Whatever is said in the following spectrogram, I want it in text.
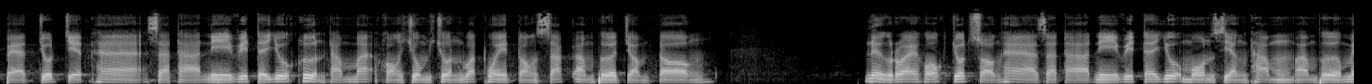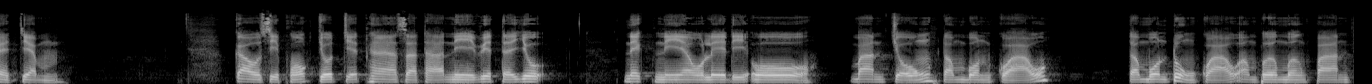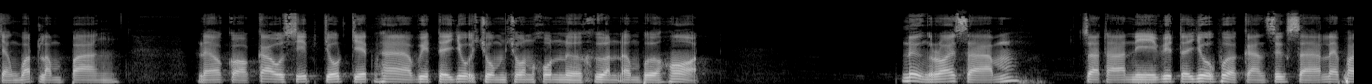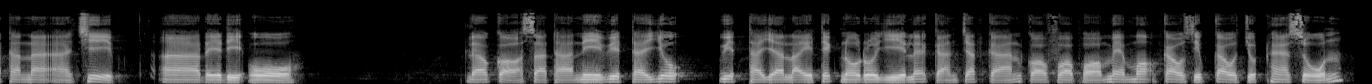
98.75 สถานีวิทยุคลื่นธรรมะของชุมชนวัดห้วยตองซักอำเภอจอมตอง 106.25 สถานีวิทยุมนเสียงธรรมอำเภอแม่แจ่ม96.75 สถานีวิทยุ เน็กเนียวเรดิโอ บ้านจงตำบลกวาว ตำบลทุ่งกวาวอำเภอเมืองปานจังหวัดลำปาง แล้วก็90.75วิทยุชุมชนคนเหนือเขื่อนอำเภอฮอด103สถานีวิทยุเพื่อการศึกษาและพัฒนาอาชีพอาเรดิโอ แล้วก็สถานีวิทยุวิทยาลัยเทคโนโลยีและการจัดการกฟผแม่เมาะ 99.50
